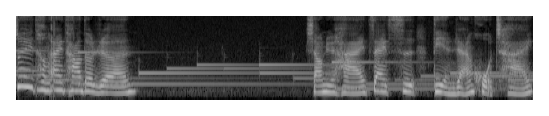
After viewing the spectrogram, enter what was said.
最疼爱她的人。小女孩再次点燃火柴，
